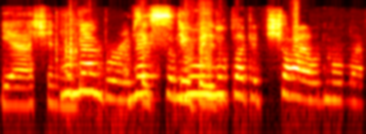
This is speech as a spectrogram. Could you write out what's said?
Yeah, I shouldn't have. Remember, it I'm so makes the stupid. moon look like a child molester.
